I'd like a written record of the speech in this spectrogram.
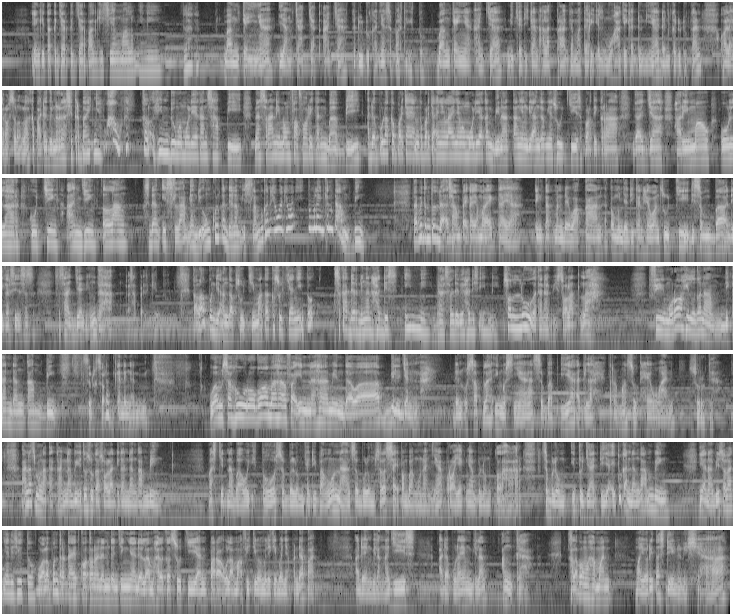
yang kita kejar-kejar pagi, siang, malam ini. Silakan. Bangkainya yang cacat aja kedudukannya seperti itu bangkainya aja dijadikan alat peraga materi ilmu hakikat dunia dan kedudukan oleh Rasulullah kepada generasi terbaiknya. Wow kan? Kalau Hindu memuliakan sapi, Nasrani memfavorikan babi, ada pula kepercayaan-kepercayaan yang lain yang memuliakan binatang yang dianggapnya suci seperti kera, gajah, harimau, ular, kucing, anjing, elang. Sedang Islam yang diungkulkan dalam Islam bukan hewan-hewan itu melainkan kambing. Tapi tentu tidak sampai kayak mereka ya. Tingkat mendewakan atau menjadikan hewan suci disembah dikasih ses sesajen enggak. Enggak sampai segitu. Kalaupun dianggap suci maka kesuciannya itu sekadar dengan hadis ini berasal dari hadis ini. Solu kata Nabi sholatlah. Fi murahil ghanam di kandang kambing. Suruh sholat di kandang kambing. Wamsahu rogamaha fa innaha min dawabil jannah dan usaplah ingusnya sebab ia adalah termasuk hewan surga. Anas mengatakan Nabi itu suka sholat di kandang kambing. Masjid Nabawi itu sebelum jadi bangunan, sebelum selesai pembangunannya, proyeknya belum kelar, sebelum itu jadi yaitu kandang kambing. Ya Nabi sholatnya di situ. Walaupun terkait kotoran dan kencingnya dalam hal kesucian, para ulama fikih memiliki banyak pendapat. Ada yang bilang najis, ada pula yang bilang enggak. Kalau pemahaman mayoritas di Indonesia,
